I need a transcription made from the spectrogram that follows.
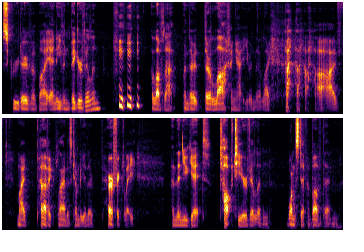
screwed over by an even bigger villain. I love that when they're they're laughing at you and they're like, ha ha ha ha! I've my perfect plan has come together perfectly, and then you get top tier villain one step above them,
